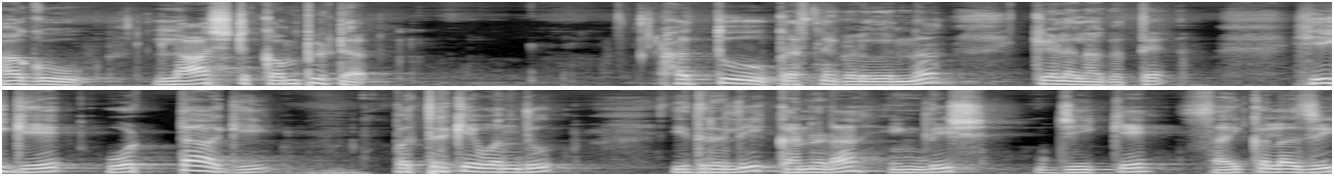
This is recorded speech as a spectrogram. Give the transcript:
ಹಾಗೂ ಲಾಸ್ಟ್ ಕಂಪ್ಯೂಟರ್ ಹತ್ತು ಪ್ರಶ್ನೆಗಳನ್ನು ಕೇಳಲಾಗುತ್ತೆ. ಹೀಗೆ ಒಟ್ಟಾಗಿ ಪತ್ರಿಕೆ ಒಂದು, ಇದರಲ್ಲಿ Kannada, English, G K psychology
